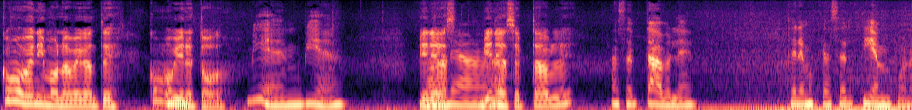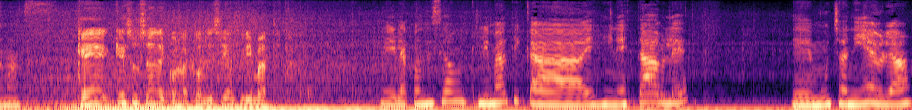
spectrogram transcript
¿cómo venimos, navegante? ¿Cómo viene todo? Bien, bien. ¿Viene, ac- ¿Viene aceptable? Aceptable. Tenemos que hacer tiempo nomás. ¿Qué, ¿Qué sucede con la condición climática? Eh, la condición climática es inestable, eh, mucha niebla,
